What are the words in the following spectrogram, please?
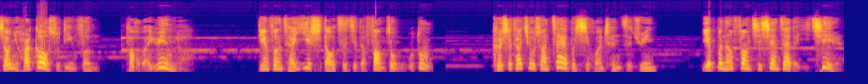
小女孩告诉丁峰她怀孕了，丁峰才意识到自己的放纵无度。可是他就算再不喜欢陈子君，也不能放弃现在的一切。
